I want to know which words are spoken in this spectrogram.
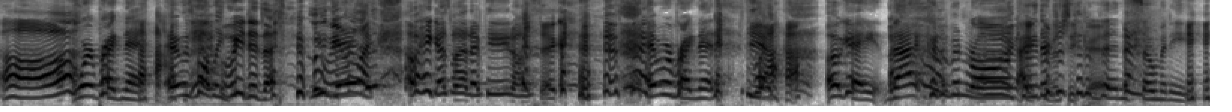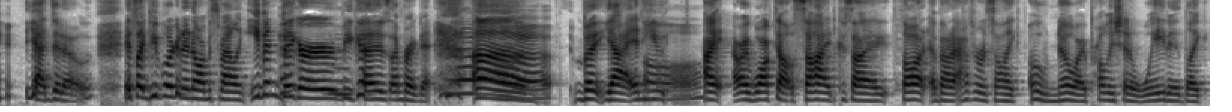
Aw. We're pregnant. It was probably we did that we did? were like, oh hey, guess what? I peed on a stick. and we're pregnant. It's like, Yeah. okay, that could have been wrong. I Can't mean, there just could have been so many. Yeah, ditto. It's like people are gonna know I'm smiling even bigger because I'm pregnant. Yeah. Um, but yeah, and he. I, I walked outside because I thought about it afterwards. I'm like, oh no, I probably should have waited like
